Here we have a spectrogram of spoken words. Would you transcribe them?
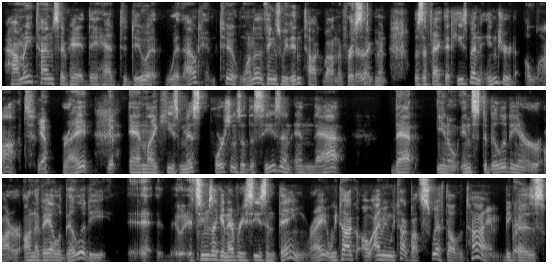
How many times have they had to do it without him too? One of the things we didn't talk about in the first sure. segment was the fact that he's been injured a lot. Yeah. Right. Yep. And like he's missed portions of the season, and that that you know instability or, or unavailability it, it, seems like an every season thing, right? We talk. Oh, I mean, we talk about Swift all the time because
